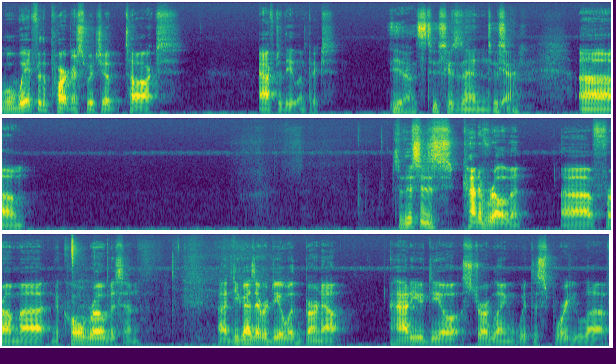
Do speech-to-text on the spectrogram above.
We'll wait for the partner switch up talks after the Olympics Yeah, it's too soon. because then Too yeah. soon. Um, so this is kind of relevant uh, from uh, Nicole Robeson. Uh, do you guys ever deal with burnout? How do you deal struggling with the sport you love?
